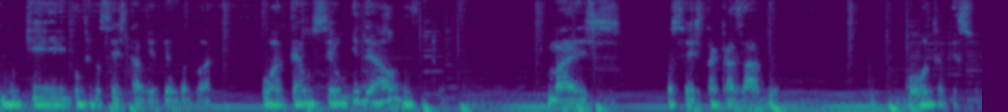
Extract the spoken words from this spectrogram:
do que o que você está vivendo agora, ou até o seu ideal do futuro mas você está casado com outra pessoa.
